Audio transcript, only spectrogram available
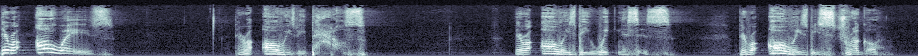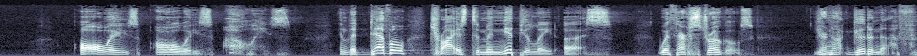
there will always there will always be battles. There will always be weaknesses. There will always be struggle. Always, always, always. And the devil tries to manipulate us with our struggles. You're not good enough.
